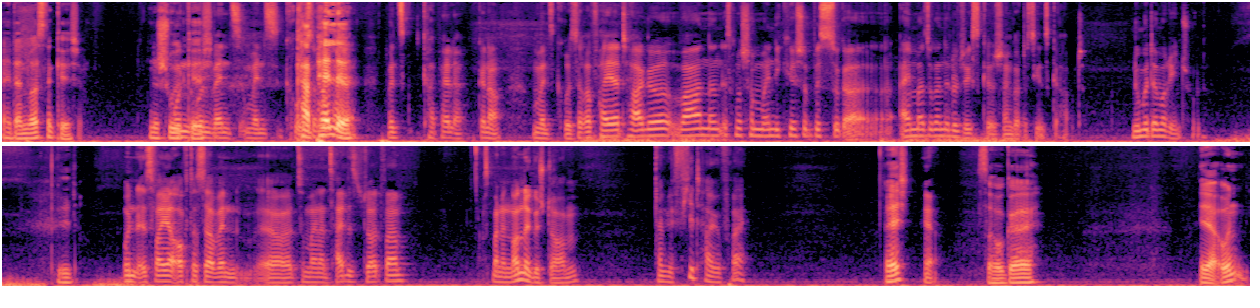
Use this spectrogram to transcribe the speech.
Ey, dann war es eine Kirche. Eine und, Schulkirche. und wenn es Kapelle. Feier- Wenn's, Kapelle, genau. Und wenn es größere Feiertage waren, dann ist man schon mal in die Kirche, bis sogar einmal sogar in der Ludwigskirche einen Gottesdienst gehabt. Nur mit der Marienschule. Wild. Und es war ja auch, dass da, wenn äh, zu meiner Zeit, als ich dort war, ist meine Nonne gestorben. Da haben wir vier Tage frei. Echt? Ja. Sau geil. Ja, und?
